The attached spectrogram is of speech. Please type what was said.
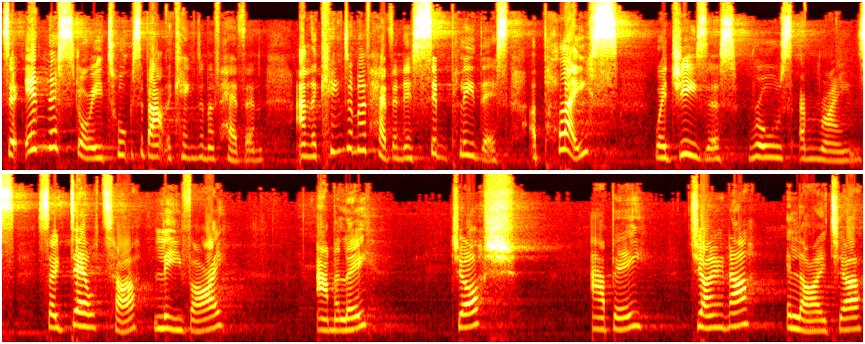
So, in this story, he talks about the kingdom of heaven, and the kingdom of heaven is simply this a place where Jesus rules and reigns. So, Delta, Levi, Amelie, Josh, Abby, Jonah, Elijah,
